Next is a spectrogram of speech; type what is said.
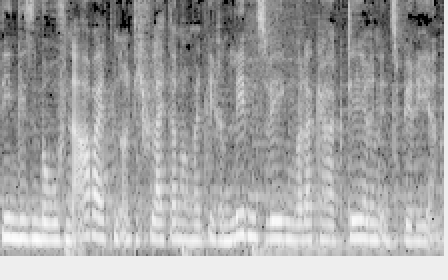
die in diesen Berufen arbeiten und dich vielleicht auch noch mit ihren Lebenswegen oder Charakteren inspirieren.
